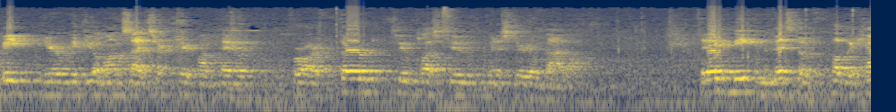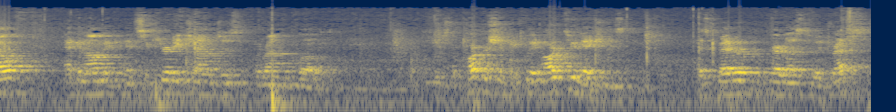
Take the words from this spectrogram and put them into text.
with you alongside Secretary Pompeo for our third 2 plus 2 ministerial dialogue. Today we meet in the midst of public health, economic, and security challenges around the globe, the partnership between our two nations has better prepared us to address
